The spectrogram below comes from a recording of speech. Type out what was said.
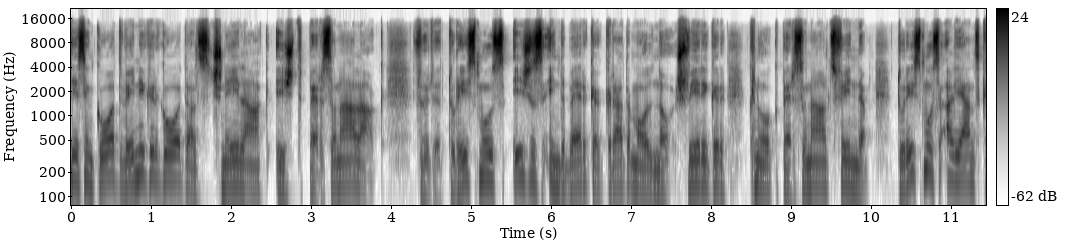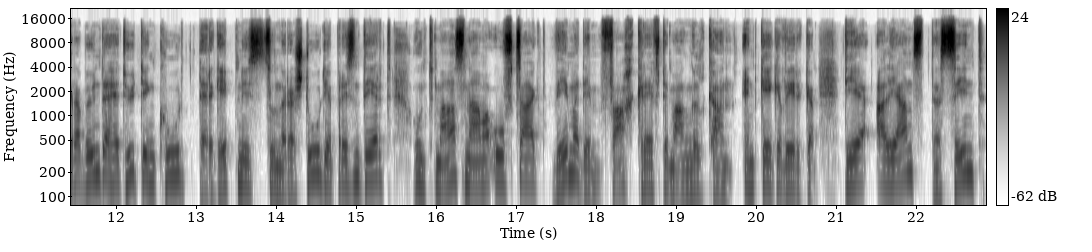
die sind gut, weniger gut als die Schneelage ist die Personallage. Für den Tourismus ist es in den Bergen gerade mal noch schwieriger, genug Personal zu finden. Tourismusallianz Graubünden hat heute in Chur das Ergebnis zu einer Studie präsentiert und Maßnahmen aufzeigt, wie man dem Fachkräftemangel kann entgegenwirken. Die Allianz, das sind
